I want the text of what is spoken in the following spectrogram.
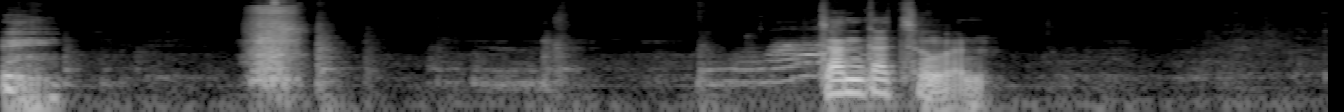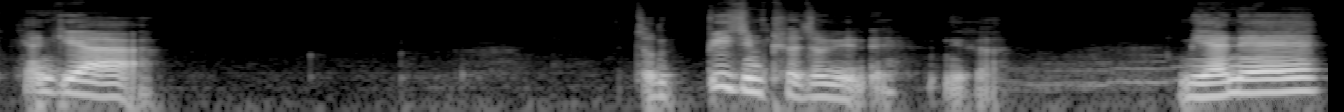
잔다 청아는 향기야 좀 삐진 표정이네 네가 미안해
